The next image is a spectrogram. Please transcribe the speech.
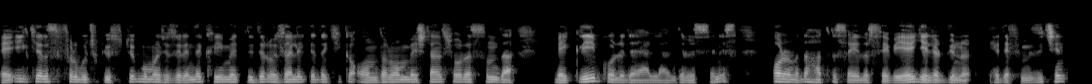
Eee, ilk yarı 0.5 üstü bu maç özelinde kıymetlidir. Özellikle dakika 10'dan 15'ten sonrasında bekleyip golü değerlendirirseniz oranı da hatırı sayılır seviyeye gelir günü hedefimiz için.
